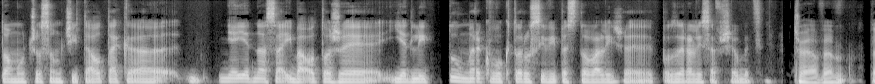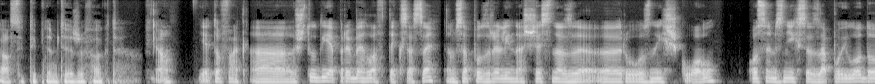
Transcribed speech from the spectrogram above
tomu, čo som čítal, tak uh, nejedná sa iba o to, že jedli tú mrkvu, ktorú si vypestovali, že pozerali sa všeobecne. Čo ja viem, asi typnem tiež, že fakt. No, je to fakt. A štúdia prebehla v Texase, tam sa pozreli na 16 e, rôznych škôl, 8 z nich sa zapojilo do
